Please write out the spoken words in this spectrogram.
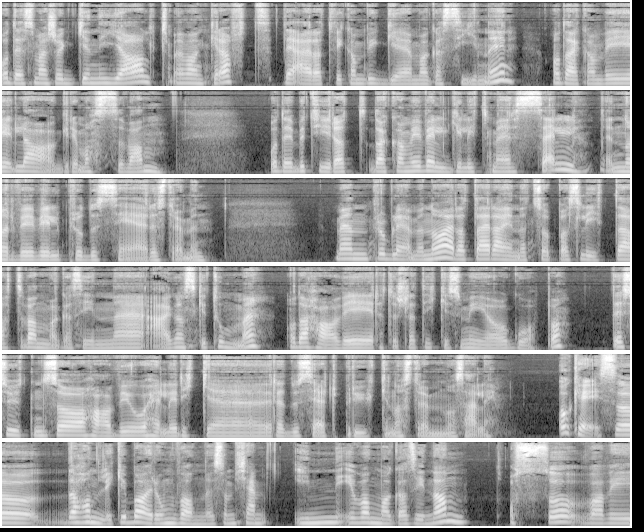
Og det som er så genialt med vannkraft, det er at vi kan bygge magasiner, og der kan vi lagre masse vann. Og det betyr at da kan vi velge litt mer selv når vi vil produsere strømmen. Men problemet nå er at det er regnet såpass lite at vannmagasinene er ganske tomme, og da har vi rett og slett ikke så mye å gå på. Dessuten så har vi jo heller ikke redusert bruken av strøm noe særlig. Ok, så det handler ikke bare om vannet som kommer inn i vannmagasinene, også hva vi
